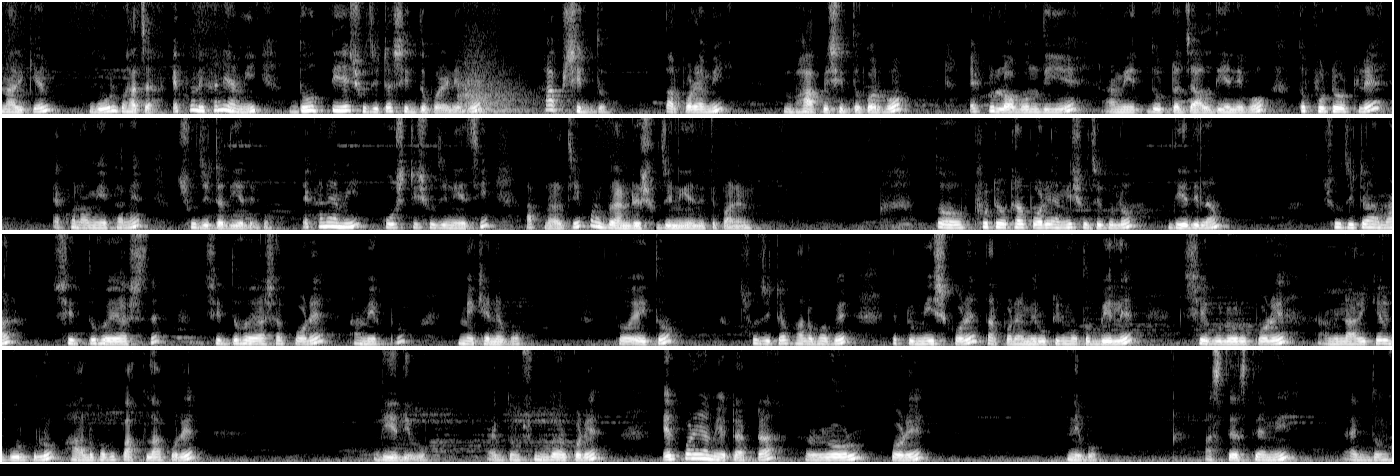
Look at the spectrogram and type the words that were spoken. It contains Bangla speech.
নারিকেল গুড় ভাজা। এখন এখানে আমি দুধ দিয়ে সুজিটা সিদ্ধ করে নেব। হাফ সিদ্ধ। তারপরে আমি ভাপে সিদ্ধ করব। একটু লবণ দিয়ে আমি দুধটা জাল দিয়ে নেব। তো ফুটে উঠলে এখন আমি এখানে সুজিটা দিয়ে দেব। এখানে আমি পুষ্টি সুজি নিয়েছি। আপনারা যে কোনো ব্র্যান্ডের সুজি নিয়ে নিতে পারেন। তো ফুটে ওঠার পরে আমি সুজিগুলো দিয়ে দিলাম। সুজিটা আমার সিদ্ধ হয়ে আসছে। সিদ্ধ হয়ে আসার পরে আমি একটু মেখে নেব। তো এই তো সুজিটা ভালোভাবে একটু মিশ করে তারপরে আমি রুটির মতো বেলে সেগুলোর উপরে আমি নারিকেল গুড়গুলো ভালোভাবে পাতলা করে দিয়ে দিব। একদম সুন্দর করে। এরপরে আমি এটা একটা রোল করে নেব। আস্তে আস্তে আমি একদম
